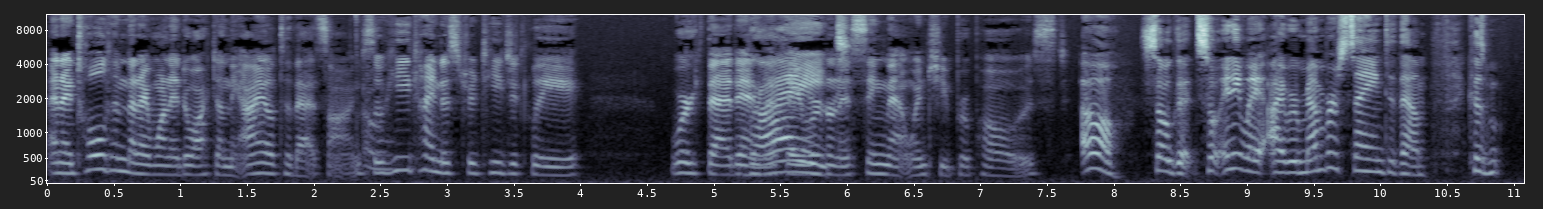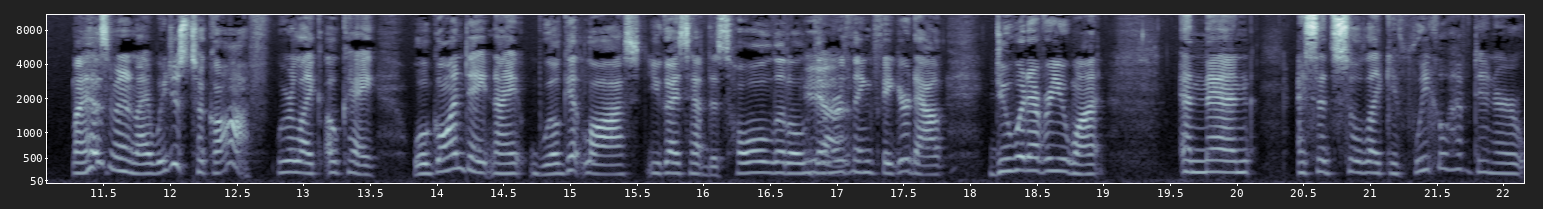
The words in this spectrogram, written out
And I told him that I wanted to walk down the aisle to that song, Oh. so he kind of strategically worked that in that they were going to sing that when she proposed. Oh, so good. So anyway, I remember saying to them because my husband and I we just took off. We were like, okay, we'll go on date night. We'll get lost. You guys have this whole little dinner Yeah. thing figured out. Do whatever you want. And then I said, so like if we go have dinner,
